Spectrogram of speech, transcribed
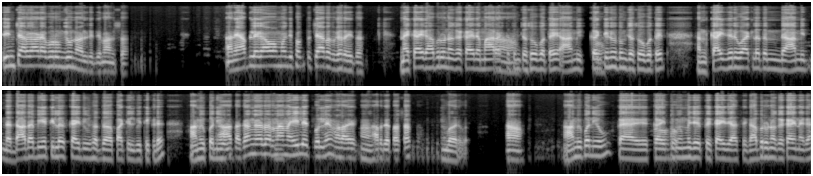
तीन चार गाड्या भरून घेऊन आले ते माणसं. आणि आपल्या गावामध्ये फक्त चारच घर आहेत. नाही काय घाबरू नका काय नाही, महाराष्ट्र हा. तुमच्यासोबत आहे. आम्ही कंटिन्यू तुमच्यासोबत आहेत. आणि काही जरी वाटलं तर आम्ही दादा बी येतीलच काही दिवसात पाटील बी तिकडे. आम्ही पण येऊ. आता गंगाधर नाना येलेत बोलले मला एक हा. अर्ध्या तासात. बरं बरं. हा. आम्ही पण येऊ. काय काय हो, हो. तुम्ही म्हणजे ते काही असं घाबरू नका काय नका.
